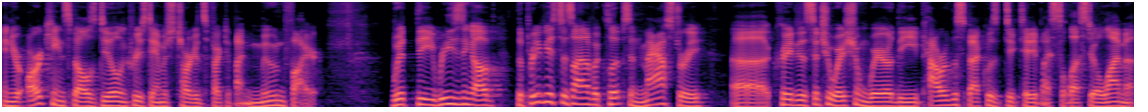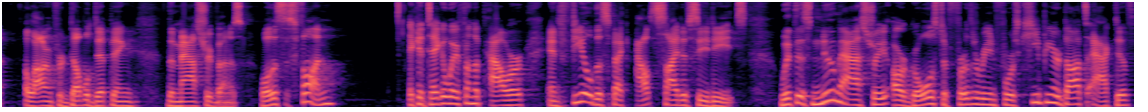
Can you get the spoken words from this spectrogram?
and your arcane spells deal increased damage to targets affected by Moonfire. With the reasoning of the previous design of Eclipse and Mastery, uh, created a situation where the power of the spec was dictated by Celestial Alignment, allowing for double dipping the Mastery bonus. While this is fun, it can take away from the power and feel the spec outside of CDs. With this new mastery, our goal is to further reinforce keeping your dots active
